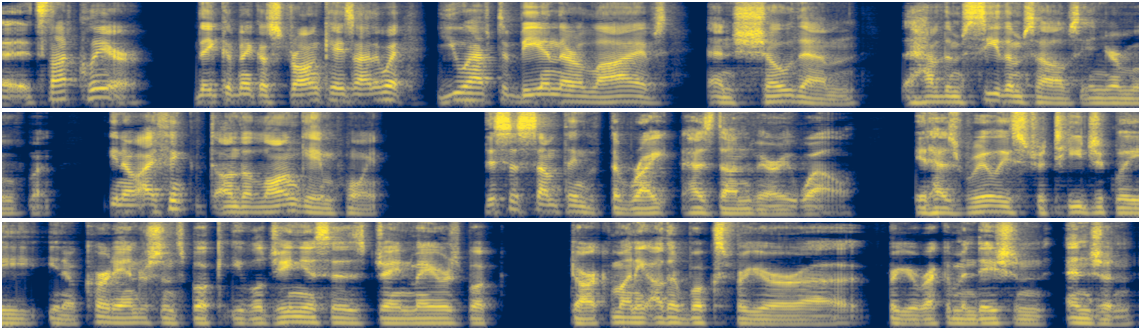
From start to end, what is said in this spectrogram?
It's not clear. They could make a strong case either way. You have to be in their lives and show them, have them see themselves in your movement. You know, I think on the long game point, this is something that the right has done very well. It has really strategically, you know, Kurt Andersen's book, Evil Geniuses, Jane Mayer's book, Dark Money, other books for your, uh, for your recommendation engine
